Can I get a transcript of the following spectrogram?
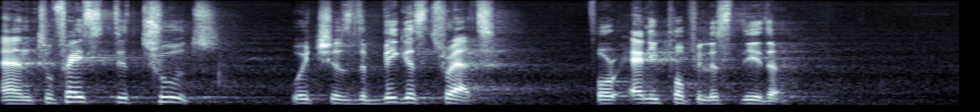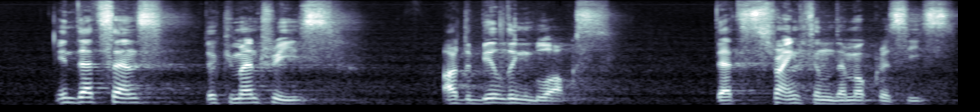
and to face the truth, which is the biggest threat for any populist leader. In that sense, documentaries are the building blocks that strengthen democracies.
